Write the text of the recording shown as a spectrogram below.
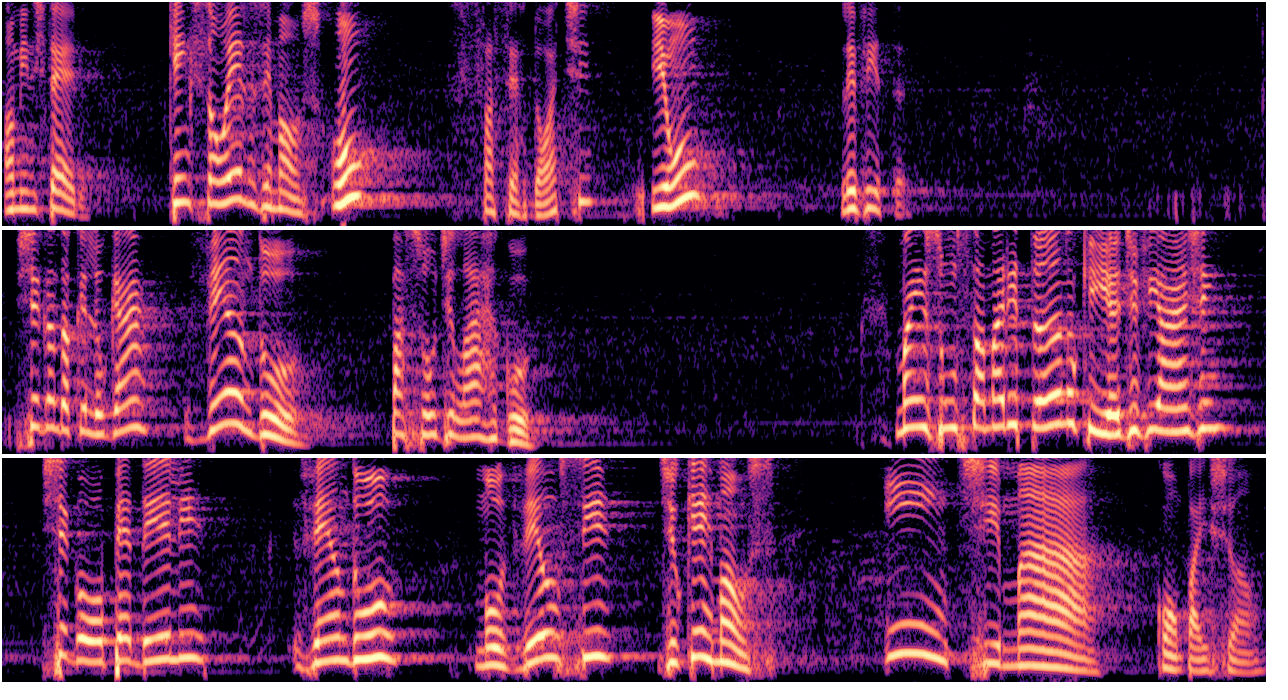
ao ministério. Quem são eles, irmãos? Um sacerdote e um levita. Chegando àquele lugar, vendo, passou de largo. Mas um samaritano que ia de viagem, chegou ao pé dele, vendo-o, moveu-se de o que, irmãos? Íntima compaixão.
